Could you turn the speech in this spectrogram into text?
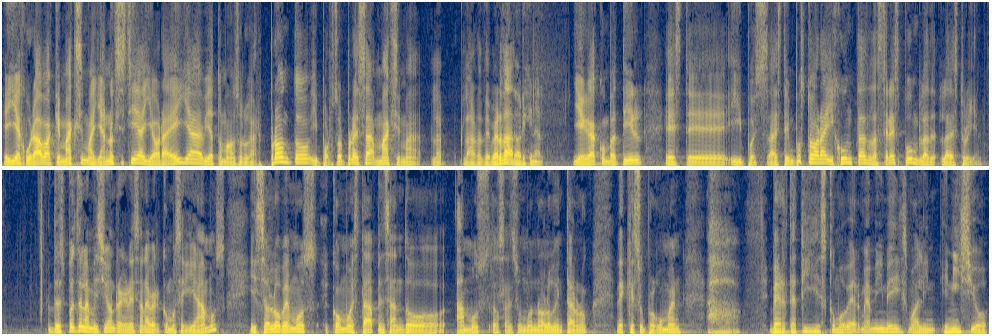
Ella juraba que Máxima ya no existía y ahora ella había tomado su lugar. Pronto y por sorpresa, Máxima, la, la de verdad, La original. llega a combatir este y pues a esta impostora y juntas las tres pum la, la destruyen. Después de la misión regresan a ver cómo seguía Amos y solo vemos cómo está pensando Amos, o sea, en su monólogo interno de que Superwoman, ah, verte a ti es como verme a mí mismo al in- inicio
